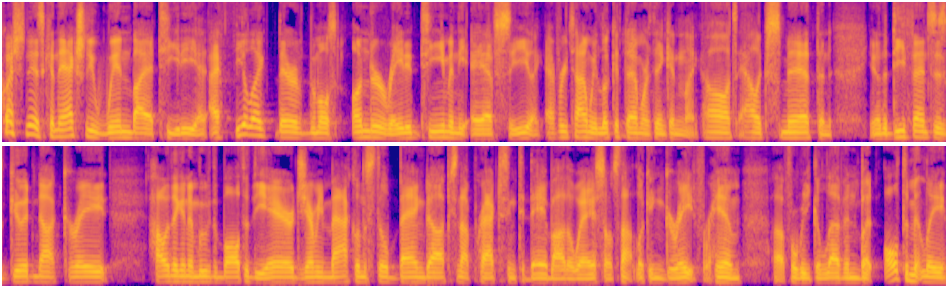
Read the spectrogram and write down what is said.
question is, can they actually win by a TD? I feel like they're the most underrated team in the AFC. Like every time we look at them, we're thinking like, oh, it's Alex Smith, and you know the defense is good, not great. How are they going to move the ball through the air? Jeremy Maclin's still banged up. He's not practicing today, by the way, so it's not looking great for him uh, for Week 11. But ultimately,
